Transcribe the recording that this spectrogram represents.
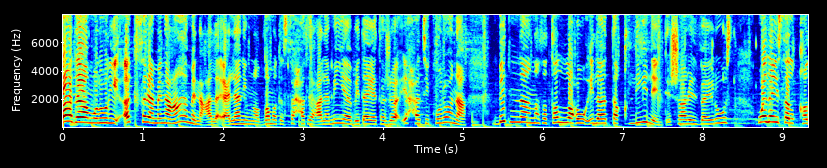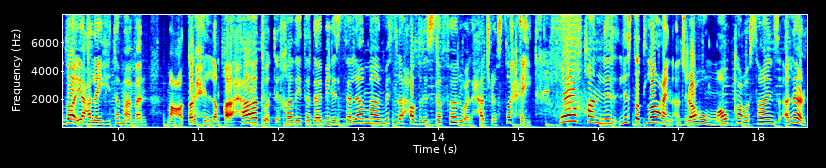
بعد مرور أكثر من عام على إعلان منظمة الصحة العالمية بداية جائحة كورونا بدنا نتطلع إلى تقليل انتشار الفيروس وليس القضاء عليه تماما مع طرح اللقاحات واتخاذ تدابير السلامة مثل حظر السفر والحجر الصحي. ووفقا لاستطلاع أجراه موقع ساينس أليرت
